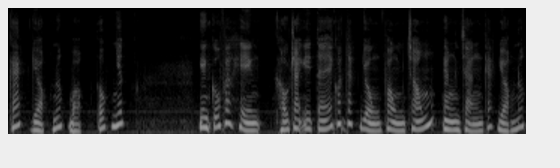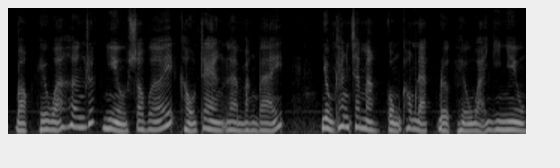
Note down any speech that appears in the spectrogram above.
các giọt nước bọt tốt nhất. Nghiên cứu phát hiện khẩu trang y tế có tác dụng phòng chống, ngăn chặn các giọt nước bọt hiệu quả hơn rất nhiều so với khẩu trang làm bằng vải. Dùng khăn che mặt cũng không đạt được hiệu quả gì nhiều.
